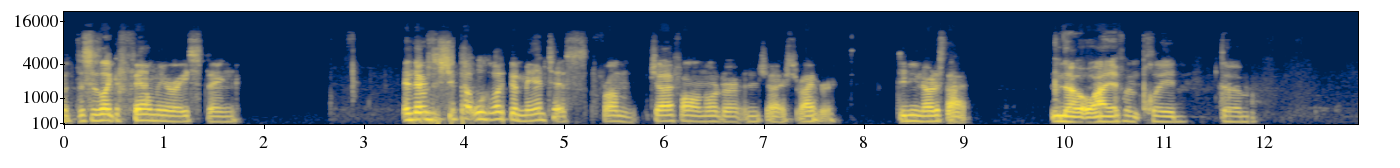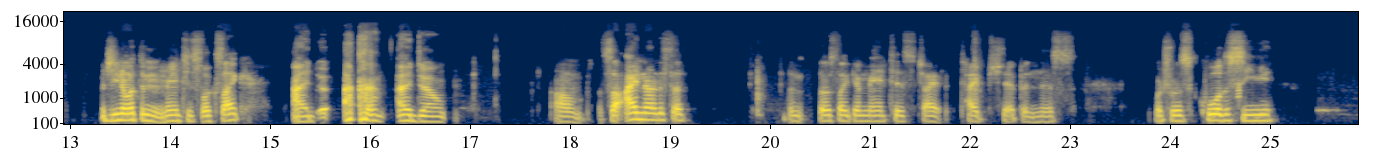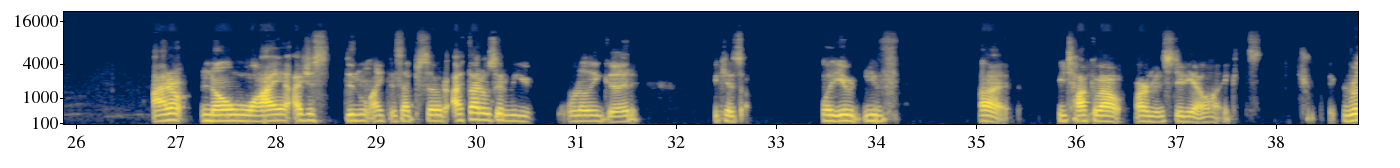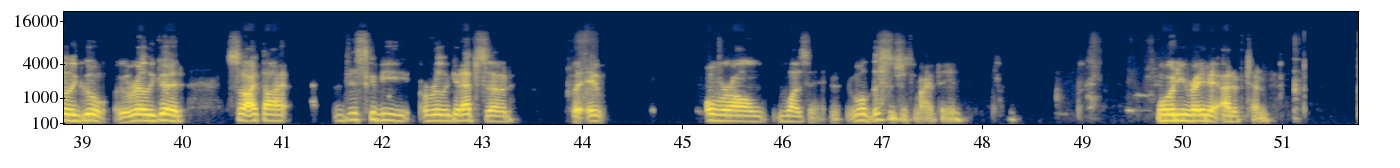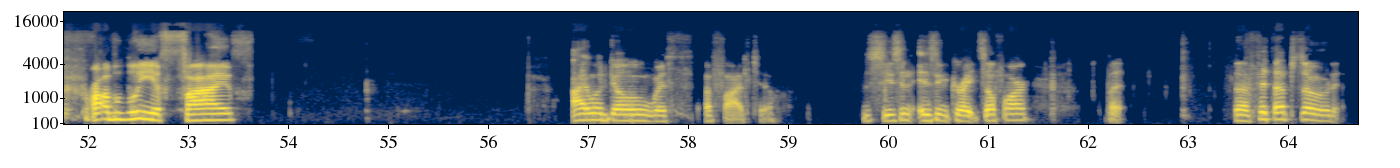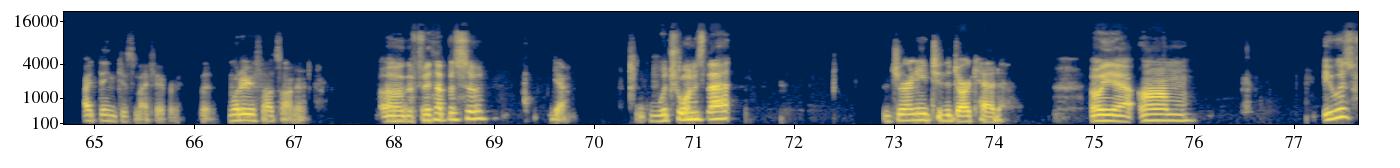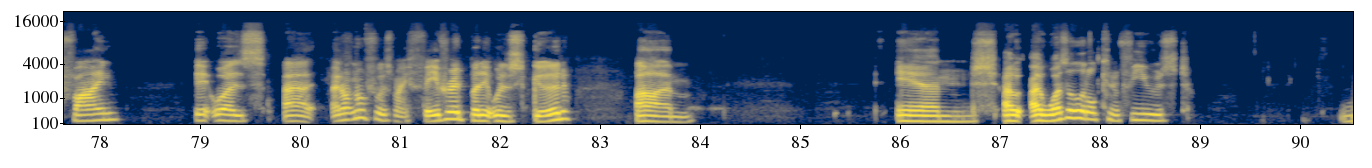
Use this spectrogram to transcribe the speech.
but this is like a family race thing. And there was a ship that looked like the Mantis from Jedi Fallen Order and Jedi Survivor. Did you notice that? No, I haven't played them. But do you know what the Mantis looks like? I, do- I don't. Um, so I noticed that the, there was like a Mantis type type ship in this, which was cool to see. I don't know why. I just didn't like this episode. I thought it was gonna be really good because well you you've uh you talk about Aardman Studio, like it's really good, really good. So I thought this could be a really good episode, but it overall wasn't. Well, this is just my opinion. What would you rate it out of ten? Probably a five. I would go with a five too. The season isn't great so far, but the fifth episode I think is my favorite. But what are your thoughts on it? Uh, the fifth episode. Yeah. Which one is that? Journey to the Dark Head. Oh yeah. Um, it was fine. It was. Uh, I don't know if it was my favorite, but it was good. Um, and I I was a little confused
